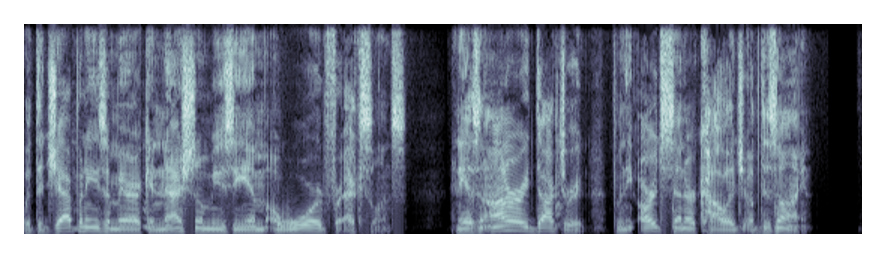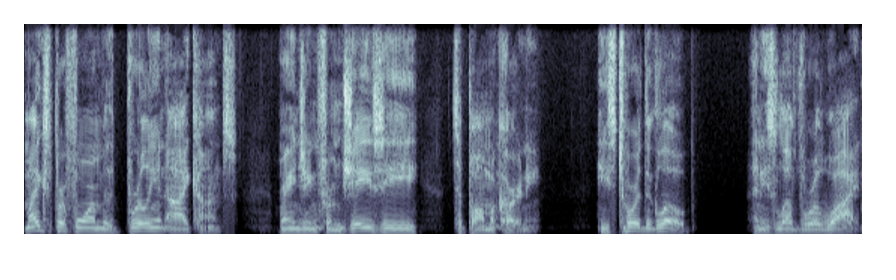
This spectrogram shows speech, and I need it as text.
with the Japanese American National Museum Award for Excellence. And he has an honorary doctorate from the Art Center College of Design. Mike's performed with brilliant icons, ranging from Jay Z to Paul McCartney. He's toured the globe and he's loved worldwide.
